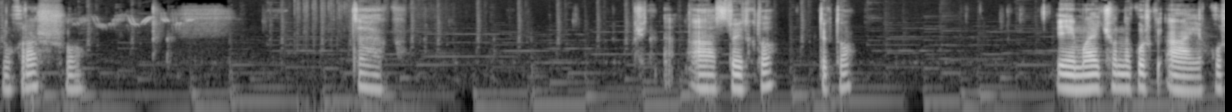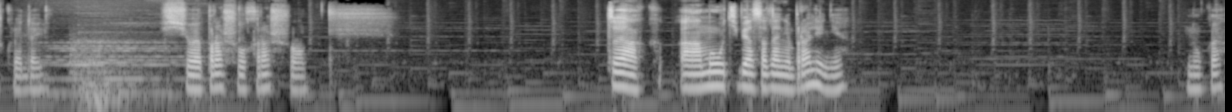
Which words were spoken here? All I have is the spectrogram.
Ну хорошо. Так. А, стоит кто? Ты кто? Эй, моя черная кошка. А, я кошку я даю. Все, я прошел, хорошо. Так, а мы у тебя задание брали, не? Ну-ка.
